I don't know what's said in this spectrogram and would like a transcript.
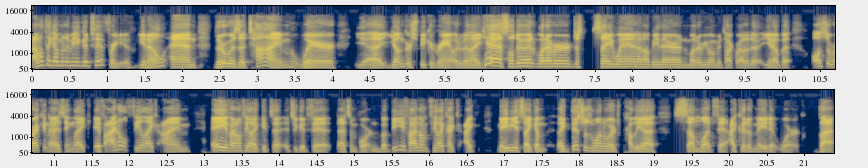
I don't think I'm going to be a good fit for you, you know. And there was a time where uh, younger speaker Grant would have been like, yes, I'll do it, whatever, just say when and I'll be there and whatever you want me to talk about it, you know. But also recognizing like if I don't feel like I'm a if I don't feel like it's a it's a good fit, that's important. But b if I don't feel like I, I maybe it's like a like this was one where it's probably a somewhat fit. I could have made it work, but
